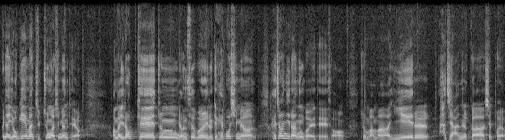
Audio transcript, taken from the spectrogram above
그냥 여기에만 집중하시면 돼요. 아마 이렇게 좀 연습을 이렇게 해보시면 회전이라는 거에 대해서 좀 아마 이해를 하지 않을까 싶어요.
